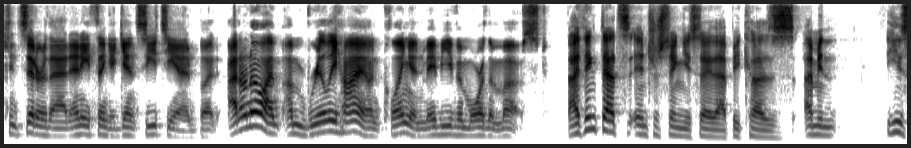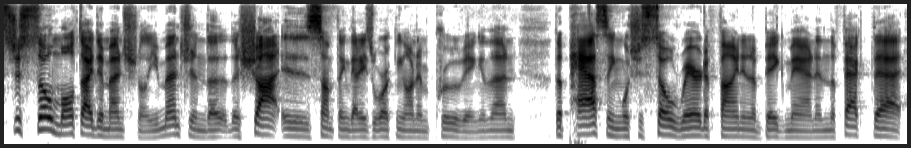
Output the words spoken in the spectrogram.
consider that anything against Etienne, but I don't know. I'm, I'm really high on Clingan, maybe even more than most. I think that's interesting you say that because, I mean, he's just so multidimensional. You mentioned the, the shot is something that he's working on improving, and then the passing, which is so rare to find in a big man, and the fact that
